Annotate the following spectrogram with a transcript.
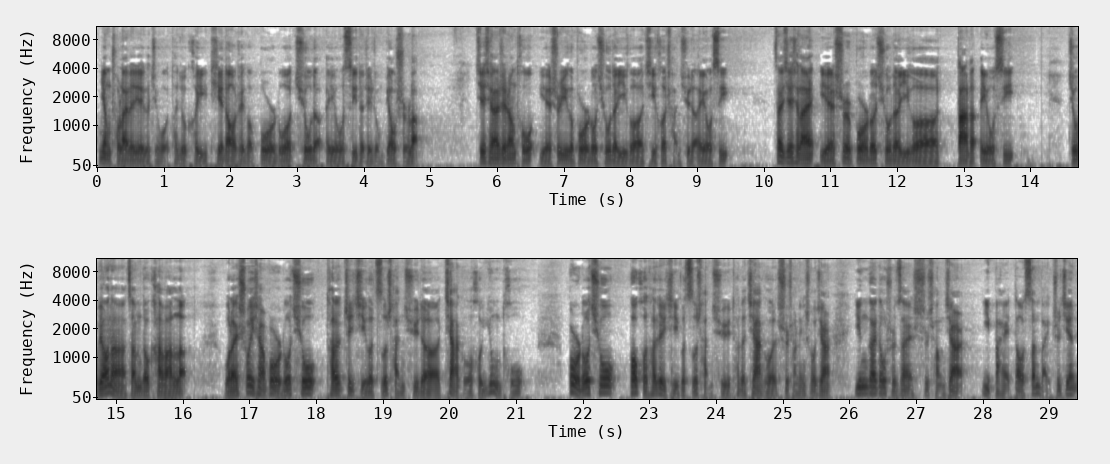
酿出来的这个酒，它就可以贴到这个波尔多丘的 AOC 的这种标识了。接下来这张图也是一个波尔多丘的一个集合产区的 AOC，再接下来也是波尔多丘的一个大的 AOC。酒标呢，咱们都看完了，我来说一下波尔多丘它这几个子产区的价格和用途。波尔多丘。包括它这几个子产区，它的价格市场零售价应该都是在市场价一百到三百之间，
